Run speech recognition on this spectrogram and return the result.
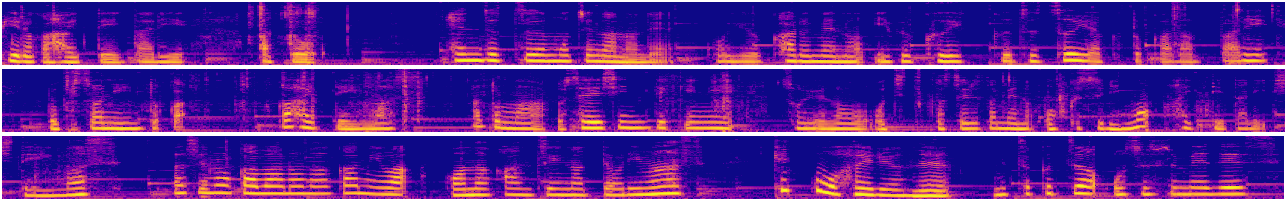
ピルが入っていたり、あと、片頭痛持ちなので、こういう軽めのイブクイック頭痛薬とかだったり、ロキソニンとかが入っています。あとまあ、精神的にそういうのを落ち着かせるためのお薬も入っていたりしています。私のカバンの中身はこんな感じになっております。結構入るよね。めちゃくちゃおすすめです。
